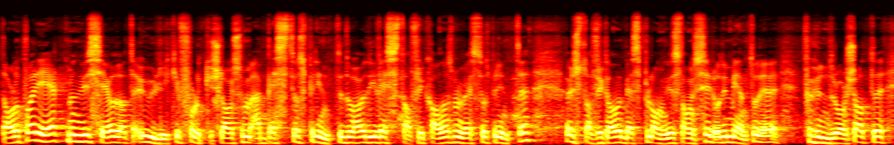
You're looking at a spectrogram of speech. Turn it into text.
det har nok variert, men vi ser jo at det er ulike folkeslag som er best til å sprinte. Du har jo de vestafrikanerne som er best til å sprinte. Østafrikanerne er best på lange distanser. og De mente jo det for 100 år siden at eh,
